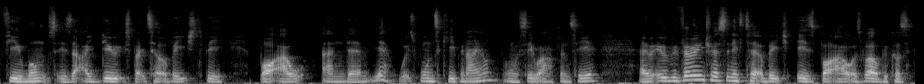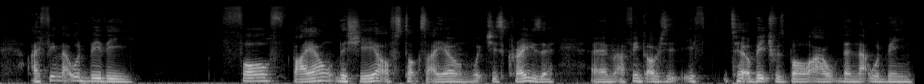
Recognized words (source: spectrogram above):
few months. Is that I do expect Turtle Beach to be bought out, and um, yeah, which one to keep an eye on, and we'll see what happens here. Um, it would be very interesting if Turtle Beach is bought out as well, because I think that would be the fourth buyout this year of stocks I own, which is crazy. Um, I think obviously if Turtle Beach was bought out, then that would mean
